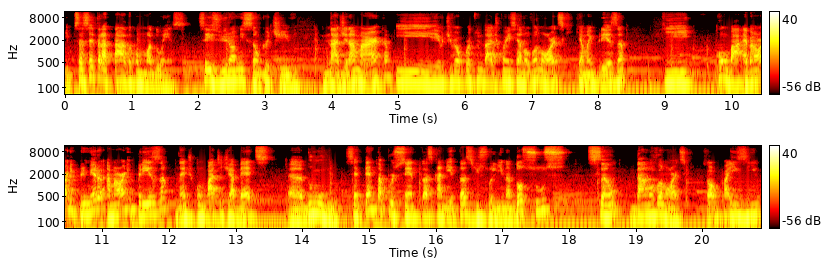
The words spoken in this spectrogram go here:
e precisa ser tratada como uma doença. Vocês viram a missão que eu tive na Dinamarca e eu tive a oportunidade de conhecer a Novo Nordisk, que é uma empresa que combate, é a maior, primeiro, a maior empresa né, de combate a diabetes uh, do mundo. 70% das canetas de insulina do SUS são da Novo Nordisk. Só um paísinho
